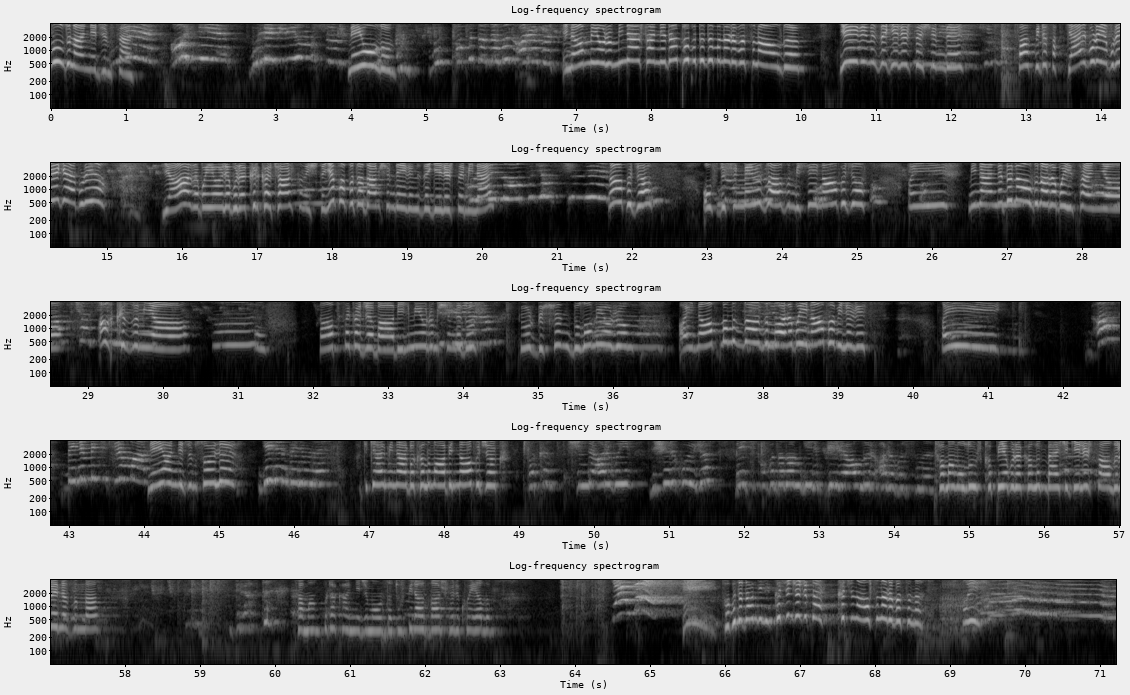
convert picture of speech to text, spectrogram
buldun anneciğim sen? Anne bu ne biliyor musun? Ne oğlum? Bu papıt adamın arabası. İnanmıyorum Minel sen neden papıt adamın arabasını aldın? Ya evimize gelirse şimdi? Bak bir de sa- gel buraya buraya gel buraya. Ya arabayı öyle bırakır kaçarsın işte. Ya papıt adam şimdi evimize gelirse Minel? Ne yapacağız şimdi? Ne yapacağız? Of düşünmemiz lazım bir şey. Ne yapacağız? Ay Minel neden aldın arabayı sen ya? Ah kızım ya. Of. Ne yapsak acaba? Bilmiyorum şimdi dur. Dur düşün bulamıyorum. Ay ne yapmamız lazım bu arabayı ne yapabiliriz? Ay Aa, benim bir fikrim var. neyi anneciğim söyle. Gelin benimle. Hadi gel Minel bakalım abin ne yapacak? Bakın şimdi arabayı dışarı koyacağız. Belki papıt geri alır arabasını. Tamam olur kapıya bırakalım belki gelirse alır en azından. Bıraktı. Tamam bırak anneciğim orada dur biraz daha şöyle koyalım.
